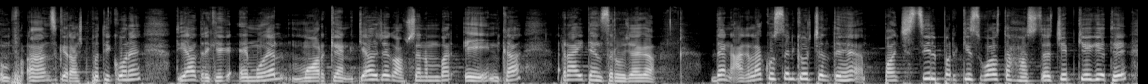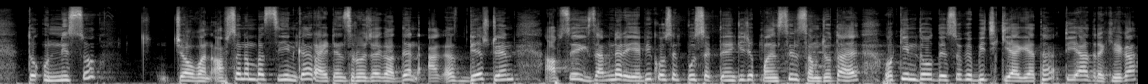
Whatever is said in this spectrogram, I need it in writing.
फ्रांस के राष्ट्रपति कौन है? तो याद रखिएगा एमुअल मॉर्कन क्या हो जाएगा? ऑप्शन नंबर ए इनका राइट आंसर हो जाएगा। देन अगला क्वेश्चन की ओर चलते हैं। पंचशील पर किस वर्ष हस्तक्षेप किए गए थे? तो उन्नीस चौवन। ऑप्शन नंबर सी इनका राइट आंसर हो जाएगा। देन डे स्टूडेंट आपसे एग्जामिनर ये भी क्वेश्चन पूछ सकते हैं कि जो पंचशील समझौता है वह किन दो देशों के बीच किया गया था? तो याद रखिएगा,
